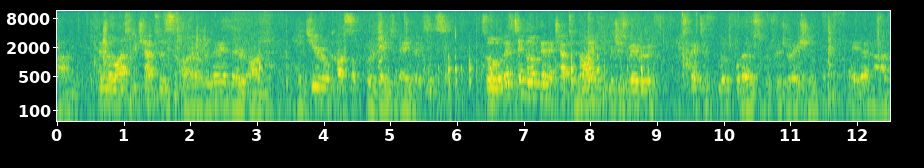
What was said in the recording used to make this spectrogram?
Um, then the last two chapters are over there, they're on material costs for a day-to-day basis. So let's take a look then at chapter nine, which is where we would expect to look for those refrigeration data. Um.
